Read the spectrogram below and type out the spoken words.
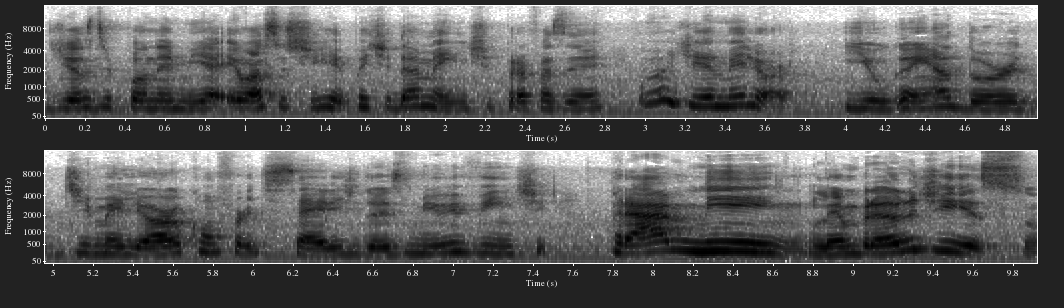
dias de pandemia eu assisti repetidamente para fazer o meu dia melhor. E o ganhador de melhor comfort série de 2020, pra mim, lembrando disso,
